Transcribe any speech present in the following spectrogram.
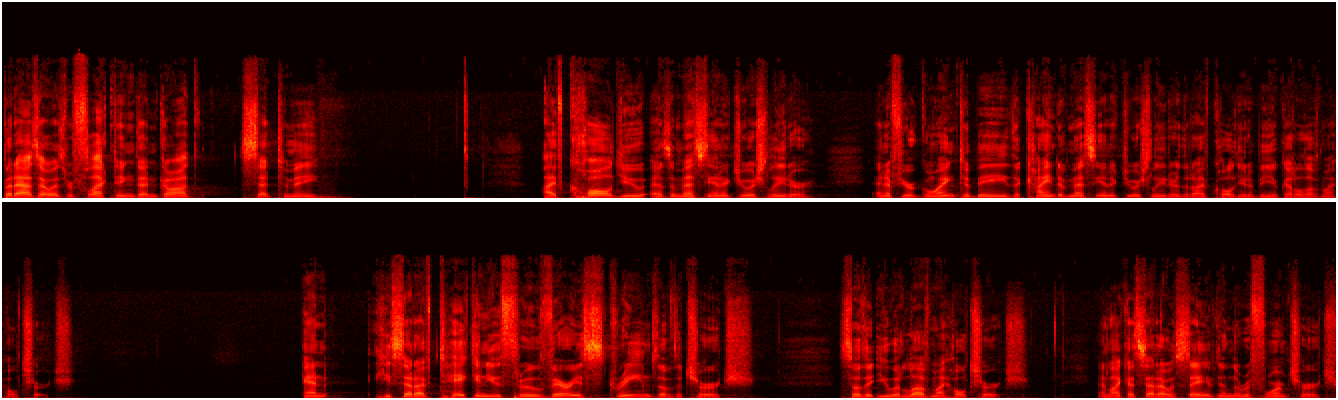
But as I was reflecting, then God said to me, I've called you as a Messianic Jewish leader and if you're going to be the kind of Messianic Jewish leader that I've called you to be, you've got to love my whole church. And he said, I've taken you through various streams of the church so that you would love my whole church. And like I said, I was saved in the Reformed Church,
